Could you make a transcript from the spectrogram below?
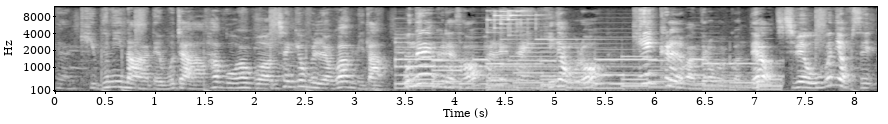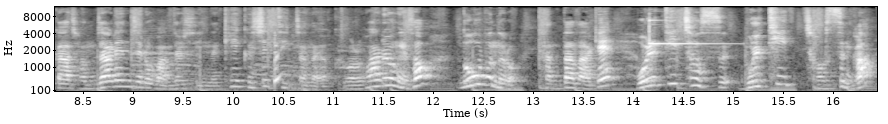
그냥 기분이나 내보자 하고 한번 챙겨보려고 합니다. 오늘은 그래서 발렌타인 기념으로 케이크를 만들어 볼 건데요. 집에 오븐이 없으니까 전자레인지로 만들 수 있는 케이크 시트 있잖아요. 그걸 활용해서 no 오븐으로 간단하게 몰티저스 몰티저스인가?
